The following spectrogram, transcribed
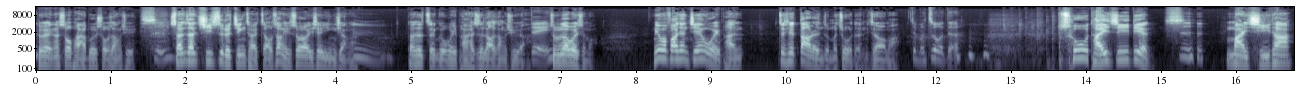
对那收盘还不是收上去？是，三三七四的精彩早上也受到一些影响啊，嗯，但是整个尾盘还是拉上去啊，对，知不知道为什么？你有没有发现今天尾盘这些大人怎么做的？你知道吗？怎么做的？出台积电是，买其他，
